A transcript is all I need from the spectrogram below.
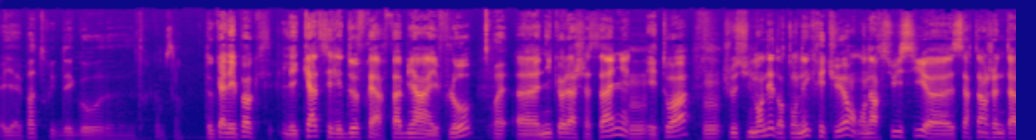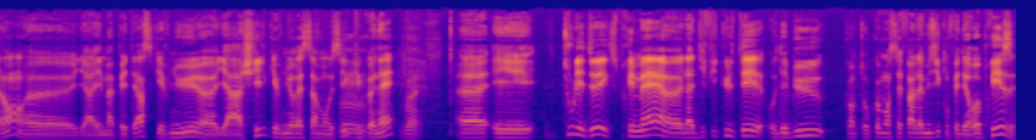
il n'y avait pas de truc d'ego, de, de trucs comme ça. Donc à l'époque, les quatre, c'est les deux frères, Fabien et Flo, Ouais. euh, Nicolas Chassagne Mm. et toi. Mm. Je me suis demandé dans ton écriture, on a reçu ici euh, certains jeunes talents. Euh, Il y a Emma Peters qui est venue, euh, il y a Achille qui est venu récemment aussi, que tu Mm. connais. Ouais. Euh, et tous les deux exprimaient euh, la difficulté au début, quand on commençait à faire de la musique, on fait des reprises. Et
